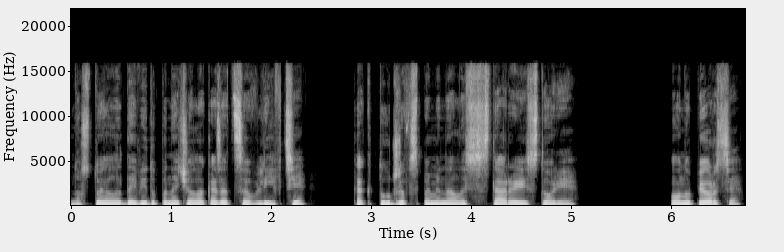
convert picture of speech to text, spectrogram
Но стоило Давиду поначалу оказаться в лифте, как тут же вспоминалась старая история. Он уперся,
